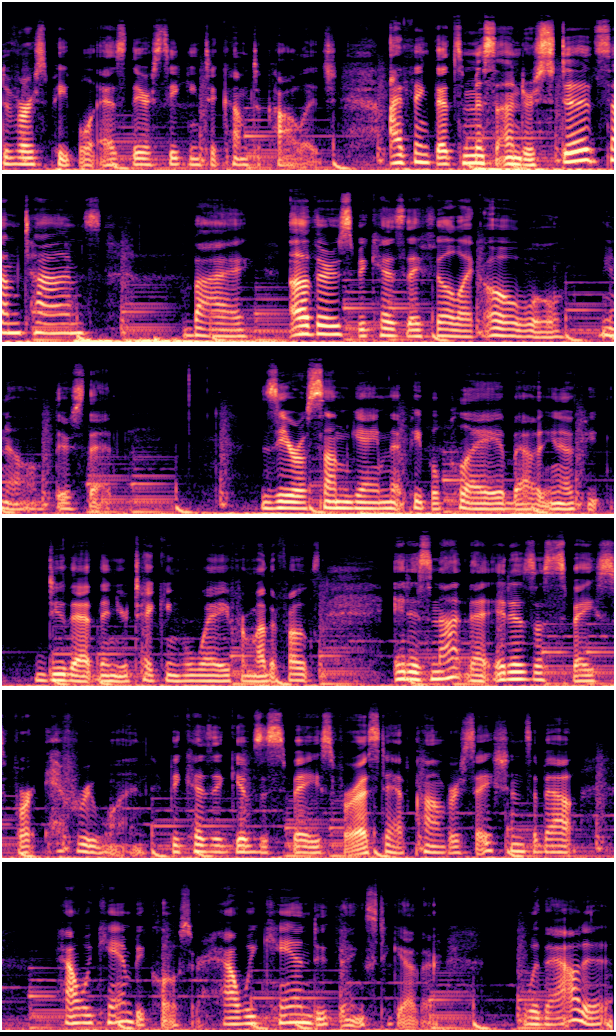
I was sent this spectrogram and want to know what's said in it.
diverse people as they're seeking to come to college. I think that's misunderstood sometimes by others because they feel like, oh, well, you know, there's that zero sum game that people play about, you know, if you do that, then you're taking away from other folks. It is not that. It is a space for everyone because it gives a space for us to have conversations about how we can be closer, how we can do things together. Without it,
